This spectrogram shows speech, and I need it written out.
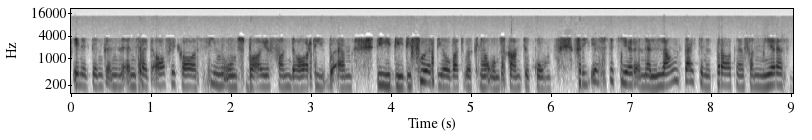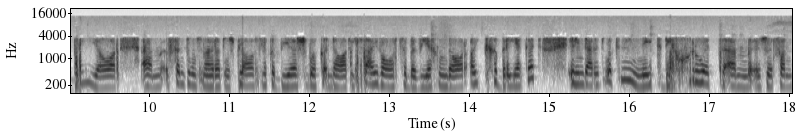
en ek dink in in Suid-Afrika sien ons baie van daardie um, die die die voordeel wat ook na ons kant toe kom. Vir die eerste keer in 'n lang tyd en ek praat nou van meer as 3 jaar um, vind ons nou dat ons plaaslike beurs ook in daardie sywaartse beweging daar uitgebreek het en dat dit ook nie net die groot um, soort van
